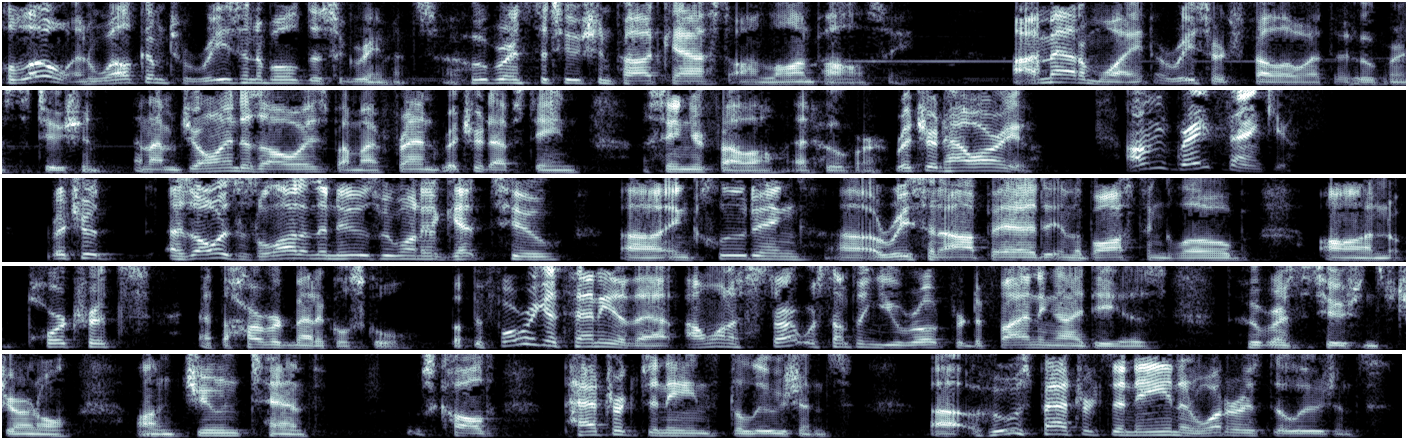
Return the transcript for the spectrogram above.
Hello, and welcome to Reasonable Disagreements, a Hoover Institution podcast on law and policy. I'm Adam White, a research fellow at the Hoover Institution, and I'm joined, as always, by my friend Richard Epstein, a senior fellow at Hoover. Richard, how are you? I'm great, thank you. Richard, as always, there's a lot in the news we want to get to, uh, including uh, a recent op ed in the Boston Globe on portraits at the Harvard Medical School. But before we get to any of that, I want to start with something you wrote for Defining Ideas, the Hoover Institution's journal, on June 10th. It was called Patrick Deneen's Delusions. Uh, who is Patrick Deneen and what are his delusions?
